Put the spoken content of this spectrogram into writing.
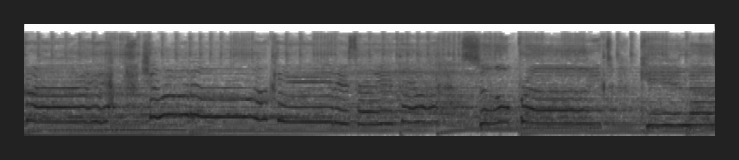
cry You're り裂いた So bright キラ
